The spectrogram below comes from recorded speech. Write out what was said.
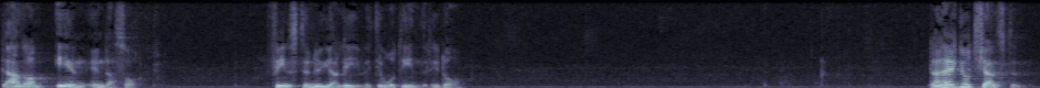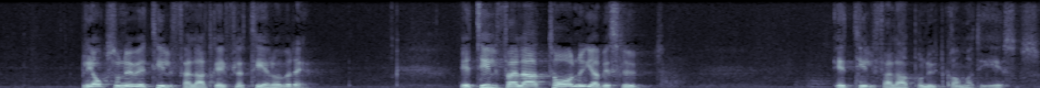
Det handlar om en enda sak. Finns det nya livet i vårt inre idag? Den här gudstjänsten blir också nu ett tillfälle att reflektera över det. Ett tillfälle att ta nya beslut. Ett tillfälle att på nytt komma till Jesus.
